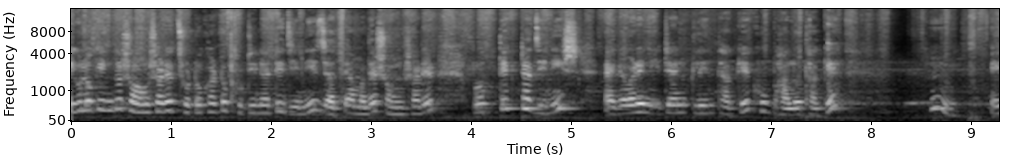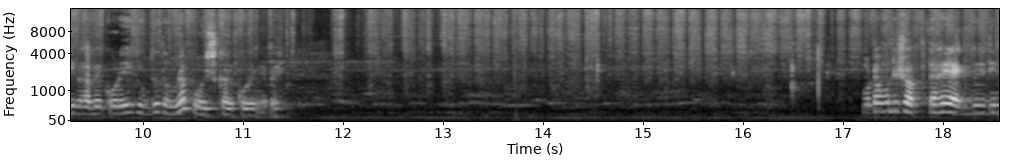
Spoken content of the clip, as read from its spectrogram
এগুলো কিন্তু সংসারের ছোটোখাটো খুঁটিনাটি জিনিস যাতে আমাদের সংসারের প্রত্যেকটা জিনিস একেবারে নিট অ্যান্ড ক্লিন থাকে, খুব ভালো থাকে। হুম, এইভাবে করেই কিন্তু তোমরা পরিষ্কার করে নেবে। মোটামুটি সপ্তাহে এক দুই দিন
